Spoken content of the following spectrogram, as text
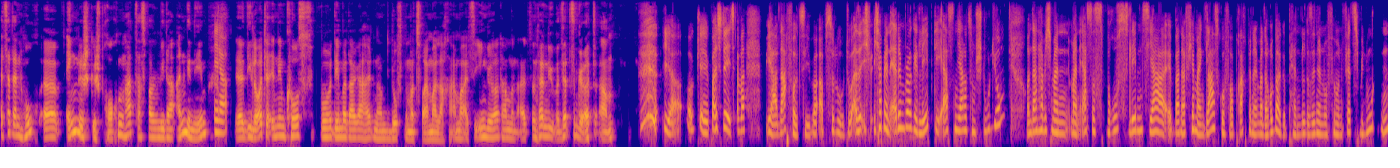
als er dann hoch äh, Englisch gesprochen hat, das war wieder angenehm. Ja. Äh, die Leute in dem Kurs, wo den wir da gehalten haben, die durften immer zweimal lachen. Einmal, als sie ihn gehört haben und als sie dann die Übersetzung gehört haben. Ja, okay, verstehe ich. Aber ja, nachvollziehbar, absolut. Also ich, ich habe in Edinburgh gelebt, die ersten Jahre zum Studium. Und dann habe ich mein, mein erstes Berufslebensjahr bei einer Firma in Glasgow verbracht, bin dann immer darüber gependelt. Das sind ja nur 45 Minuten.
